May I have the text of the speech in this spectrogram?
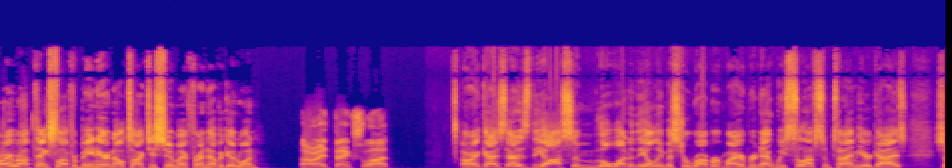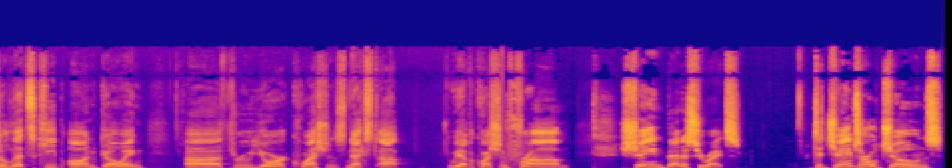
All right, Rob, thanks a lot for being here, and I'll talk to you soon, my friend. Have a good one. All right, thanks a lot. All right, guys, that is the awesome, the one and the only Mr. Robert Meyer Burnett. We still have some time here, guys. So let's keep on going uh, through your questions. Next up, we have a question from Shane Bennis, who writes did James Earl Jones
